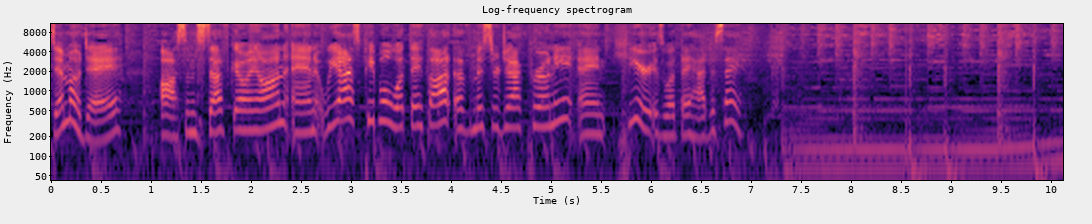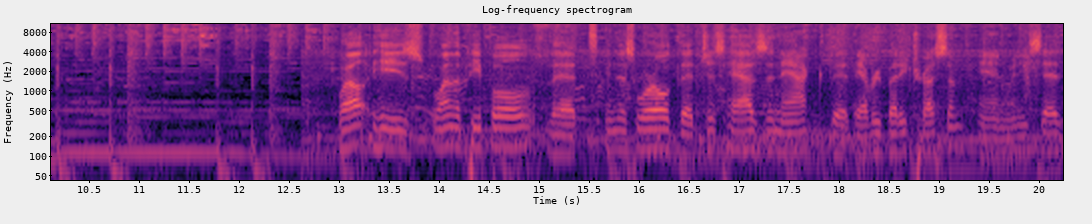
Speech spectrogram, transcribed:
Demo Day. Awesome stuff going on, and we asked people what they thought of Mr. Jack Pieroni, and here is what they had to say. Well, he's one of the people that in this world that just has the knack that everybody trusts him, and when he said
